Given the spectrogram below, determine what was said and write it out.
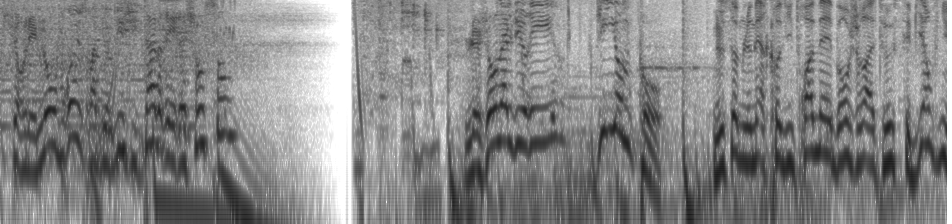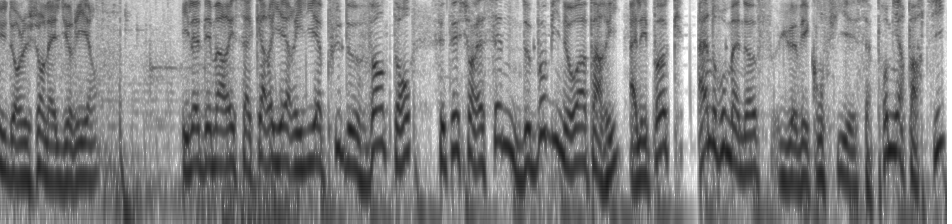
sur les nombreuses radios digitales Rire et Chanson. Le Journal du Rire, Guillaume Po. Nous sommes le mercredi 3 mai, bonjour à tous et bienvenue dans le Journal du Rire. Il a démarré sa carrière il y a plus de 20 ans. C'était sur la scène de Bobino à Paris. À l'époque, Anne Roumanoff lui avait confié sa première partie.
